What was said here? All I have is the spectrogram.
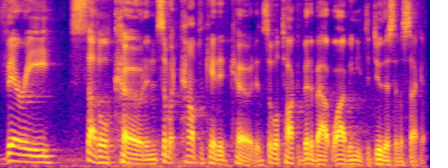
very subtle code and somewhat complicated code. And so we'll talk a bit about why we need to do this in a second.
